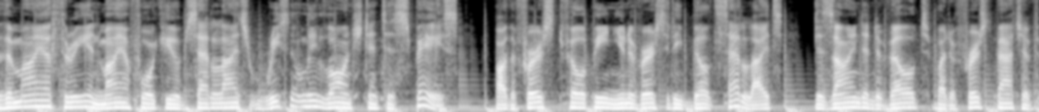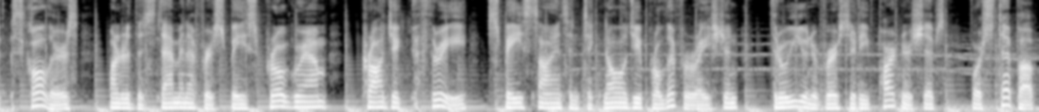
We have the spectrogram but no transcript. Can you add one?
The Maya 3 and Maya 4 Cube satellites recently launched into space are the first Philippine university-built satellites designed and developed by the first batch of scholars under the Stamina for Space program Project 3 Space Science and Technology Proliferation through University Partnerships or STEP UP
